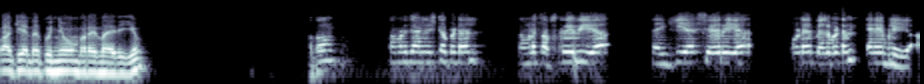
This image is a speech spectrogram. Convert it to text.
ബാക്കി എന്റെ കുഞ്ഞുവും പറയുന്നതായിരിക്കും. അപ്പം നമ്മുടെ ചാനൽ ഇഷ്ടപ്പെട്ടാൽ നമ്മളെ സബ്സ്ക്രൈബ് ചെയ്യുക ലൈക്ക് ചെയ്യുക ഷെയർ ചെയ്യുക കൂടെ ബെൽ ബട്ടൺ എനേബിൾ ചെയ്യുക.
